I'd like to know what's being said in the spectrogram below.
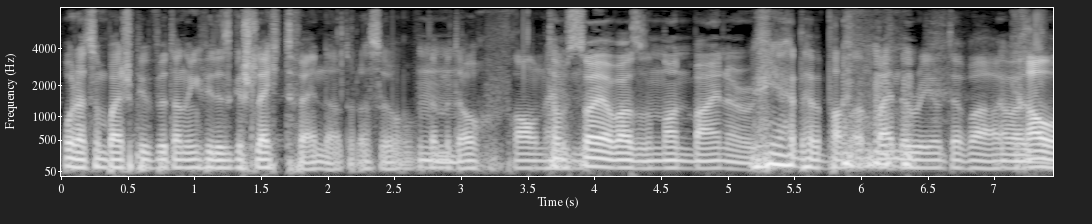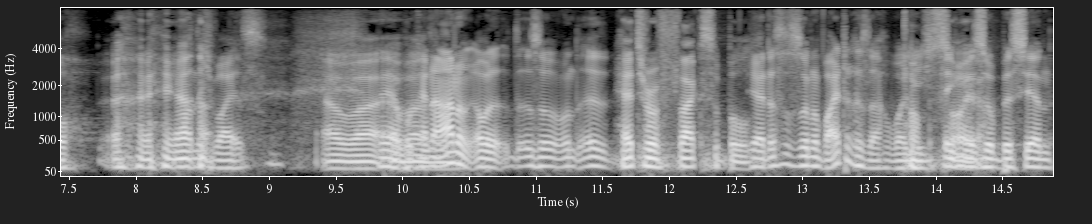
Oder zum Beispiel wird dann irgendwie das Geschlecht verändert oder so, damit auch Frauen Mhm. Tom. Sawyer war so non-binary. Ja, der war non-binary und der war Aber- grau, ja, war nicht weiß. aber, Ja, aber keine so Ahnung, aber so und äh, Heteroflexible. ja, das ist so eine weitere Sache, weil Tom ich denke mir so ein bisschen,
